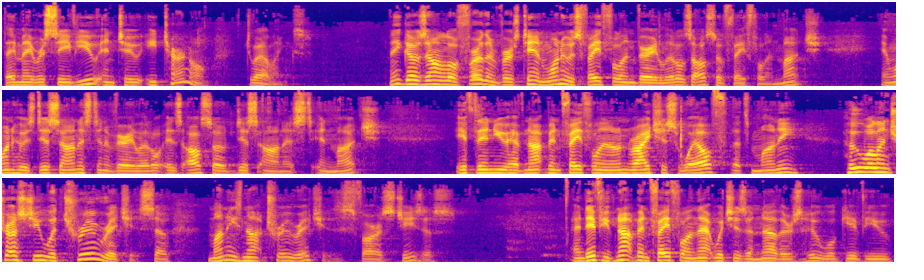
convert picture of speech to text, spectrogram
they may receive you into eternal dwellings. And he goes on a little further in verse 10 One who is faithful in very little is also faithful in much, and one who is dishonest in a very little is also dishonest in much. If then you have not been faithful in unrighteous wealth, that's money, who will entrust you with true riches? So money's not true riches as far as Jesus. And if you've not been faithful in that which is another's, who will give you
